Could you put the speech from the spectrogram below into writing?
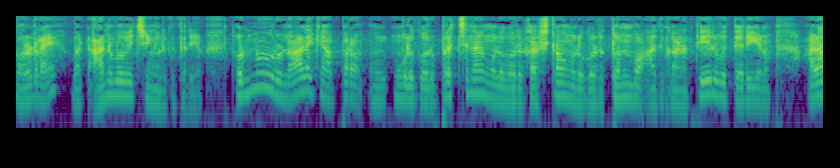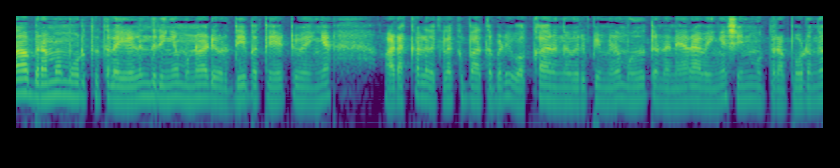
சொல்கிறேன் பட் அனுபவிச்சவங்களுக்கு தெரியும். தொண்ணூறு நாளைக்கு அப்புறம் உங் உங்களுக்கு ஒரு பிரச்சனை உங்களுக்கு ஒரு கஷ்டம் உங்களுக்கு ஒரு துன்பம் அதுக்கான தீர்வு தெரியணும். அழகா பிரம்ம முகூர்த்தத்தில் எழுந்துறீங்க முன்னாடி ஒரு தீபத்தை ஏற்றி வைங்க. வடக்கல்லது கிழக்கு பார்த்தபடி உக்காருங்க விருப்பி மேலே முதுத்தண்டை நேராக வைங்க சின்முத்திரை போடுங்க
